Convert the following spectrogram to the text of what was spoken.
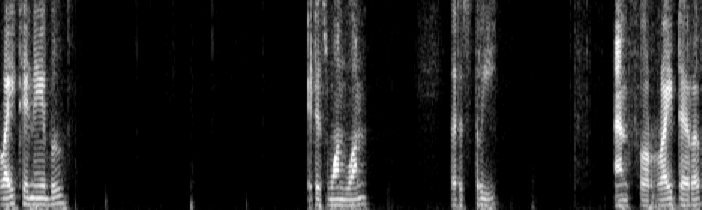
write enable. It is 1 1 that is 3 and for write error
